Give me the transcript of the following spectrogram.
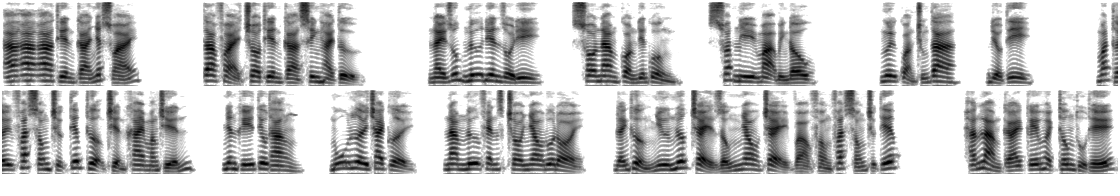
A a a thiên ca nhất soái Ta phải cho thiên ca sinh hài tử. Này giúp nữ điên rồi đi, so nam còn điên cuồng, soát ni mạ bình đâu. Ngươi quản chúng ta, điều ti. Mắt thấy phát sóng trực tiếp thượng triển khai mang chiến, nhân khí tiêu thăng, mũ lươi chai cười, nam nữ fans cho nhau đua đòi, đánh thưởng như nước chảy giống nhau chảy vào phòng phát sóng trực tiếp. Hắn làm cái kế hoạch thông thủ thế,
